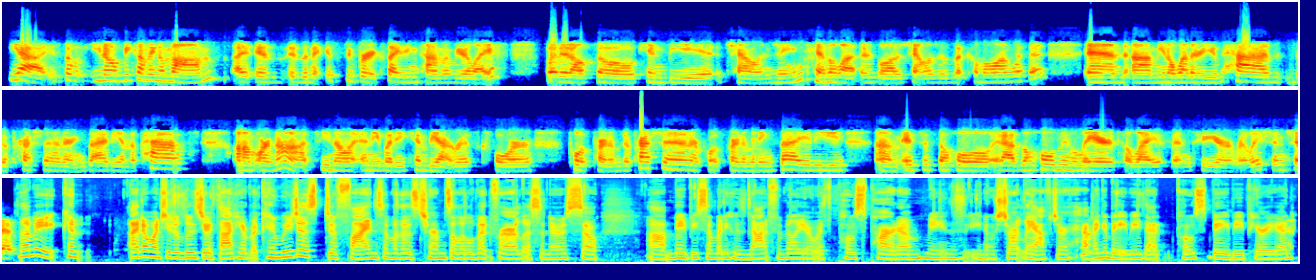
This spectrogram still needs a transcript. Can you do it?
yeah, so you know, becoming a mom is is a super exciting time of your life but it also can be challenging and a lot there's a lot of challenges that come along with it and um, you know whether you've had depression or anxiety in the past um, or not you know anybody can be at risk for postpartum depression or postpartum anxiety um, it's just a whole it adds a whole new layer to life and to your relationship let me can I don't want you to lose your thought here, but can we just define some of those terms a little bit for our listeners? So, uh, maybe somebody who's not familiar with postpartum means, you know, shortly after having a baby, that post baby period.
